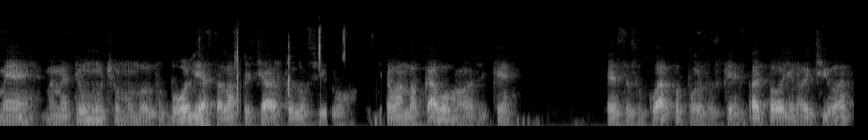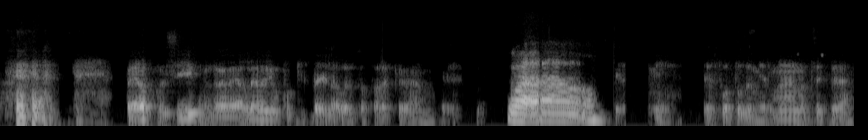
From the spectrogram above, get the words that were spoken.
me, me metió mucho en el mundo del fútbol y hasta la fecha pues lo sigo llevando a cabo, así que este es su cuarto, por eso es que está todo lleno de chivas. Pero pues sí, en realidad le doy un poquito de la vuelta para que vean. wow. Es, fotos de mi hermano, etcétera.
